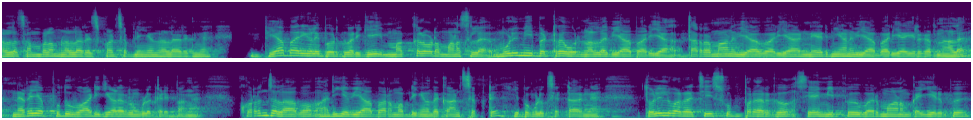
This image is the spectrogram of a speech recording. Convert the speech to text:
நல்ல சம்பளம் நல்ல ரெஸ்பான்ஸ் அப்படிங்கிறது நல்லா இருக்குங்க. வியாபாரிகளை பொறுத்த வரைக்கும் மக்களோட மனசில் முழுமை பெற்ற ஒரு நல்ல வியாபாரியாக தரமான வியாபாரியாக நேர்மையான வியாபாரியாக இருக்கிறதுனால நிறைய புது வாடிக்கையாளர்கள் உங்களுக்கு கிடைப்பாங்க. குறைஞ்ச லாபம் அதிக வியாபாரம் அப்படிங்கிற அந்த கான்செப்ட் இப்போ உங்களுக்கு செட் ஆகுங்க. தொழில் வளர்ச்சி சூப்பராக இருக்கும். சேமிப்பு வருமானம் கையிருப்பு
